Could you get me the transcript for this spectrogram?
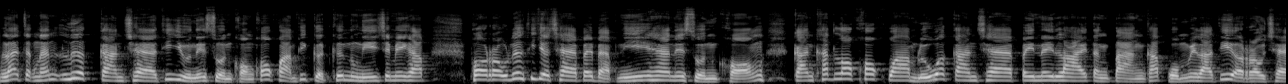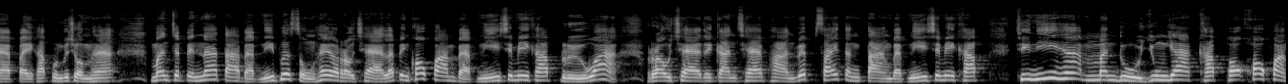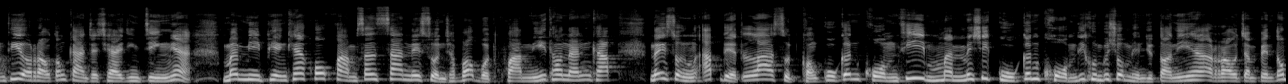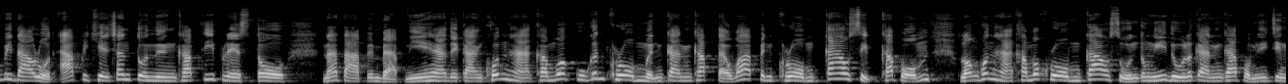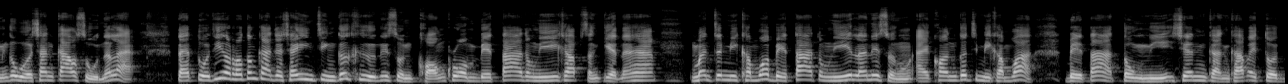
และจากนั้นเลือกการแชร์ที่อยู่ในส่วนของข้อความที่เกิดขึ้นตรงนี้ใช่ไหมครับ พอเราเลือกที่จะแชร์ไปแบบนี้ฮะในส่วนของการคัดลอกข้อความหรือว่าการแชร์ไปในไลน์ต่างๆครับผมเวลาที่เราแชร์ไปครับคุณผู้ชมฮะมันจะเป็นหน้าตาแบบนี้เพื่อส่งให้เราแชร์ และเป็นข้อความแบบนี้ใช่ไหมครับ หรือว่าเราแชร์โดยการแชร์ผ่านเว็บไซต์ต่างๆ แบบนี้ใช่ไหมครับ ทีนี้ฮะมันดูยุ่งยากครับ เพราะข้อความที่เราต้องการจะแชร์จริงๆเนี่ยมันมีเพียงแค่ข้อความสั้นๆในส่วนเฉพาะบทความนี้เท่านั้นครับ ในส่วนของอัปเดตล่าสุดของ Google Chrome ที่มันไม่ใช่ Google Chrome ที่คุณผู้ชมเห็นอยู่ตอนนี้ฮะเราจำเป็นต้องไปดาวน์โหลดแอปพลิเคชันตัวหนึ่งครับ ที่ Play Store หน้าตาเป็นแบบนี้ฮะโดยการค้นหาคำว่า Google Chrome เหมือนกันครับ แต่ว่าเป็น Chrome 90 ครับผม ลองค้นหาคำว่า Chrome 90 ตรงนี้ดูแล้วกันครับ ผมจริงๆ มันก็เวอร์ชัน90 นั่นแหละ แต่ตัวที่เราต้องการจะใช้จริง ๆ ก็คือในส่วนของ Chrome Beta ตรงนี้ครับ สังเกตนะฮะมันจะมีคำว่า Beta ตรงนี้และในส่วนของไอคอนก็จะมีคำว่าเบต้าตรงนี้เช่นกันครับไอตัว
